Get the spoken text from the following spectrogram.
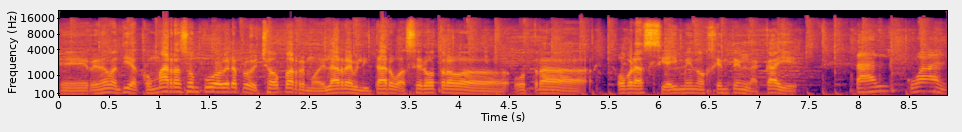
Eh, Renato Mantilla, con más razón pudo haber aprovechado para remodelar, rehabilitar o hacer otra, otra obra si hay menos gente en la calle. Tal cual.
